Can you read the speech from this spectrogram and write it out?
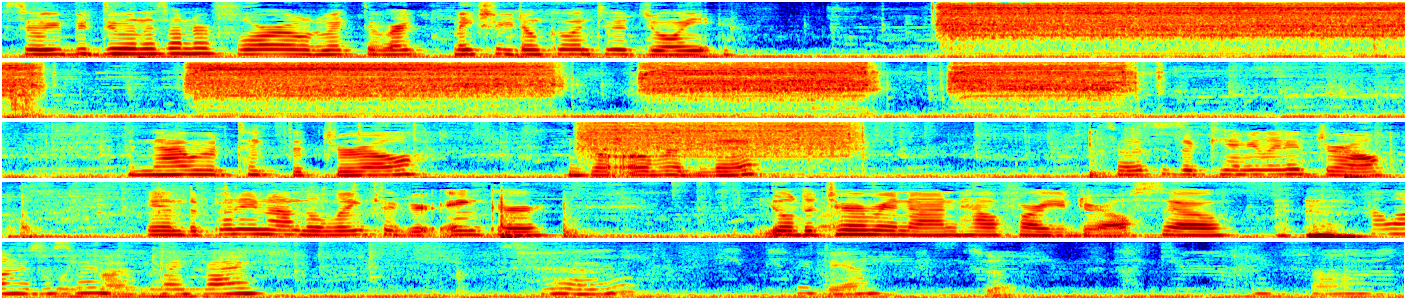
So you'd be doing this under fluoro to make the right, make sure you don't go into a joint. Now we would take the drill and go over this. So this is a cannulated drill. And depending on the length of your anchor, you'll determine on how far you drill. So how long is this one? 25 millimeters. 25? So, hey Dan. So, 25.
